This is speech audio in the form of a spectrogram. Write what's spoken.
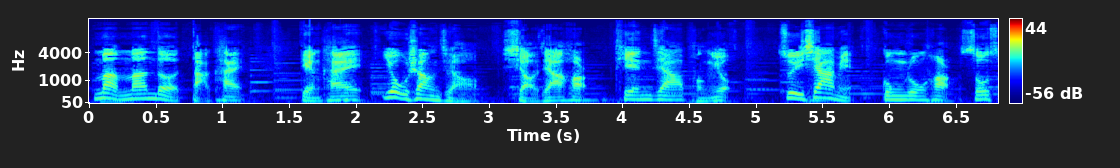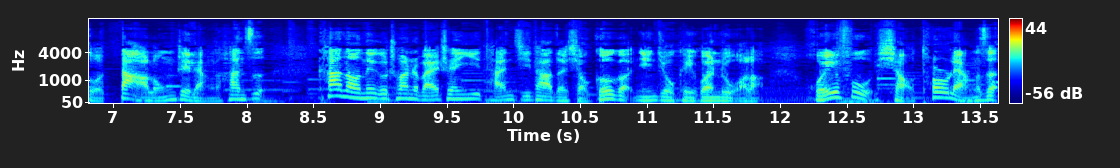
慢慢的打开，点开右上角小加号，添加朋友，最下面公众号搜索“大龙”这两个汉字。看到那个穿着白衬衣弹吉他的小哥哥，您就可以关注我了。回复“小偷”两个字，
